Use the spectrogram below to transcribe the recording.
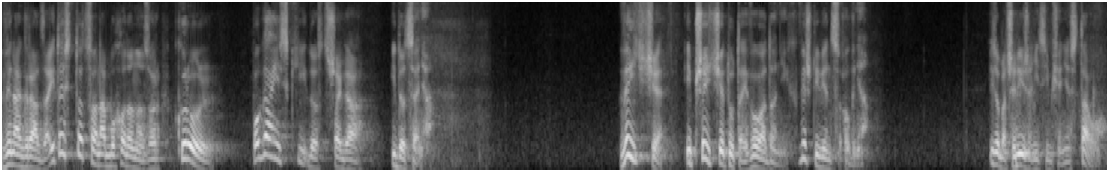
wynagradza. I to jest to, co Nabuchodonozor, król pogański, dostrzega i docenia. Wyjdźcie i przyjdźcie tutaj, woła do nich. Wyszli więc z ognia. I zobaczyli, że nic im się nie stało.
